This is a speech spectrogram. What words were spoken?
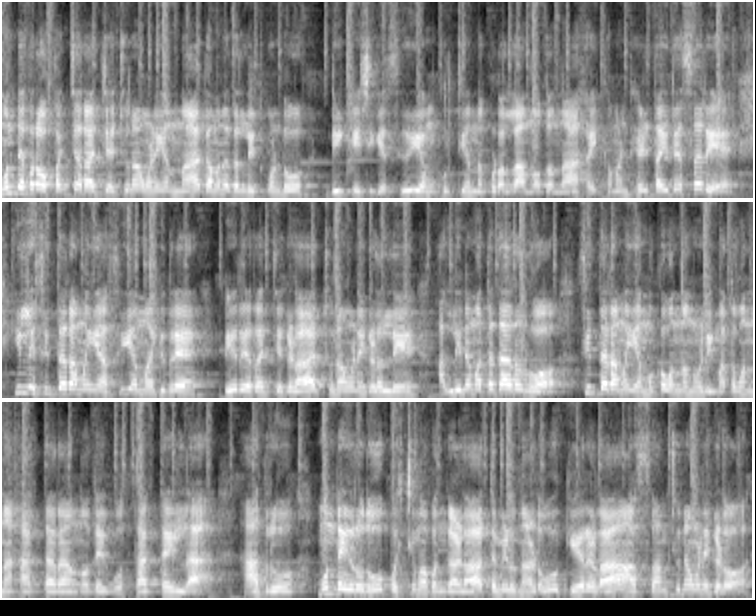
ಮುಂದೆ ಬರೋ ಪಂಚರಾಜ್ಯ ಚುನಾವಣೆಯನ್ನ ಗಮನದಲ್ಲಿಟ್ಕೊಂಡು ಡಿ ಕೆ ಶಿಗೆ ಸಿ ಎಂ ಕುರ್ತಿಯನ್ನು ಕೊಡಲ್ಲ ಅನ್ನೋದನ್ನು ಹೈಕಮಾಂಡ್ ಹೇಳ್ತಾ ಇದೆ ಸರಿ. ಇಲ್ಲಿ ಸಿದ್ದರಾಮಯ್ಯ ಸಿ ಎಂ ಆಗಿದ್ರೆ ಬೇರೆ ರಾಜ್ಯಗಳ ಚುನಾವಣೆಗಳಲ್ಲಿ ಅಲ್ಲಿನ ಮತದಾರರು ಸಿದ್ದರಾಮಯ್ಯ ಮುಖವನ್ನು ನೋಡಿ ಮತವನ್ನು ಹಾಕ್ತಾರಾ ಅನ್ನೋದೇ ಗೊತ್ತಾಗ್ತಾ ಇಲ್ಲ. ಆದರೂ ಮುಂದೆ ಇರೋದು ಪಶ್ಚಿಮ ಬಂಗಾಳ, ತಮಿಳುನಾಡು, ಕೇರಳ, ಅಸ್ಸಾಂ ಚುನಾವಣೆಗಳು.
